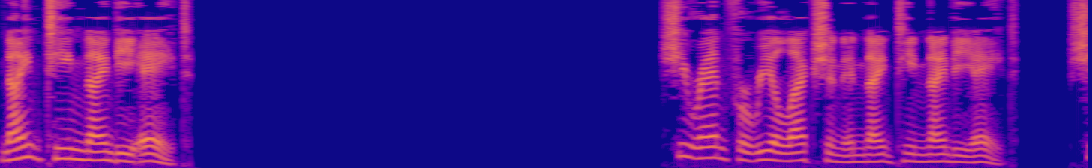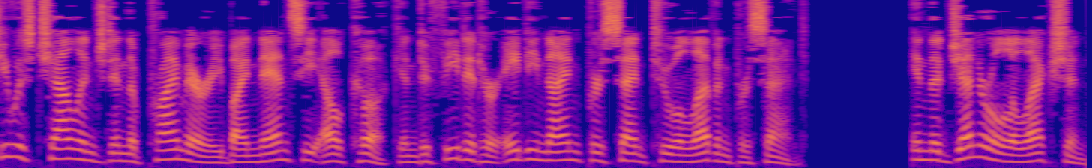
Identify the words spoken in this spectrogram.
1998 She ran for re-election in 1998. She was challenged in the primary by Nancy L. Cook and defeated her 89% to 11%. In the general election,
